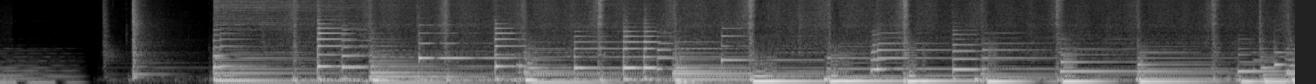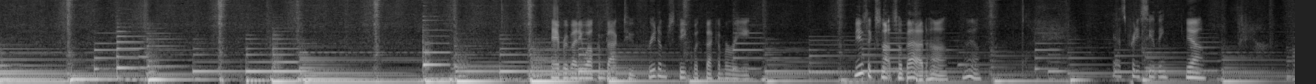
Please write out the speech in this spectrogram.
Freedom Speak with Becca Mari. Music's not so bad, huh? Yeah. Yeah, it's pretty soothing. Yeah.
